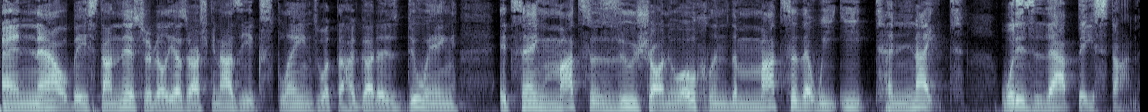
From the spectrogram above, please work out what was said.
And now, based on this, Rabbi Eliezer Ashkenazi explains what the Haggadah is doing. It's saying matzah zu shanu ochlin, the matzah that we eat tonight. What is that based on?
